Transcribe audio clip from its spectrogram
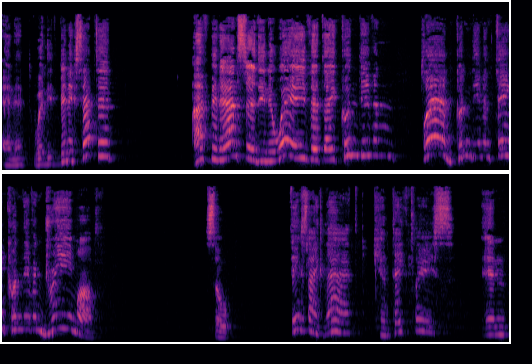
And it, when it been accepted, I've been answered in a way that I couldn't even plan, couldn't even think, couldn't even dream of. So things like that can take place in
